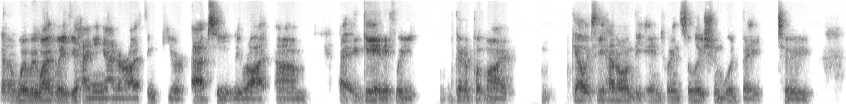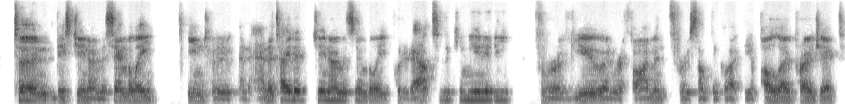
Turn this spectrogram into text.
Uh, well, we won't leave you hanging, Anna. I think you're absolutely right. Um, again, if we're going to put my Galaxy hat on, the end-to-end solution would be to turn this genome assembly into an annotated genome assembly, put it out to the community for review and refinement through something like the Apollo project.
